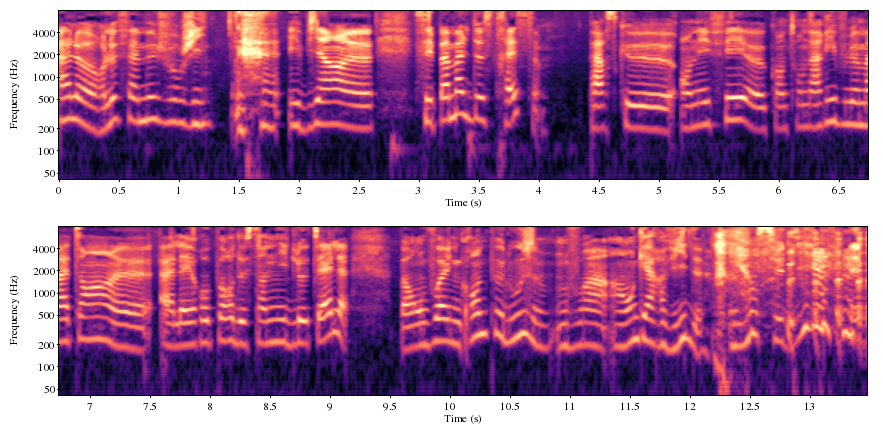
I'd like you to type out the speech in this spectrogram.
Alors, le fameux jour J, eh bien, euh, c'est pas mal de stress parce que en effet, euh, quand on arrive le matin euh, à l'aéroport de Saint-Denis de l'hôtel, bah, on voit une grande pelouse, on voit un, hangar vide et on se dit, eh ben,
